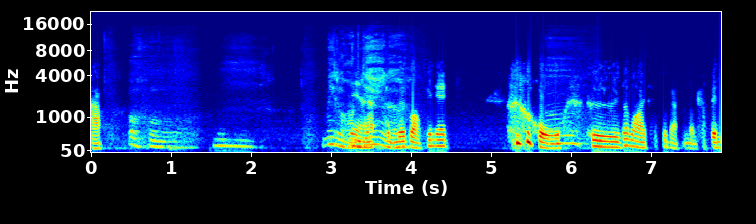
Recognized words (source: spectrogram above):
ครับโอ้โห อืมไม่หลอนเนี่ยฮะแย่ผมเลเลยยบอกพี่เนทโอ้โห เออ คือเจ้าบอยก็คือแบบเหมือนกับเป็น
